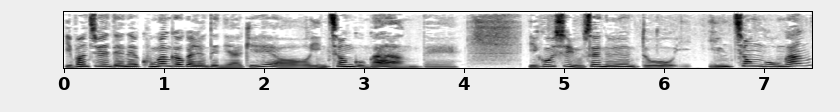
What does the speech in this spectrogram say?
이번 주에 내내 공항과 관련된 이야기 해요. 인천공항. 네. 이곳이 요새는 또 인천공항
